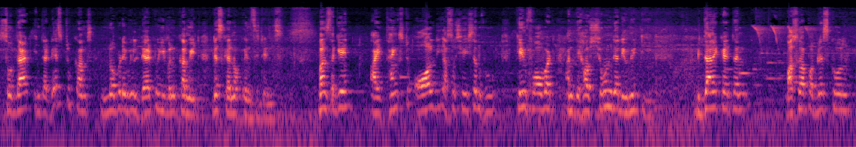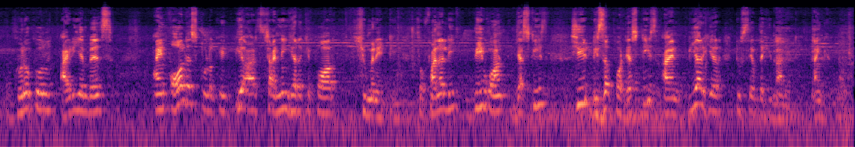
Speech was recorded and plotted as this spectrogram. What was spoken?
so that in the days to come, nobody will dare to even commit this kind of incidents. Once again, I thanks to all the association who came forward and they have shown their unity. Vidyaniketan, Basura Public School, Gurukul, IDMS, and all the school, okay, we are standing here okay, for humanity. So finally, we want justice. She deserve for justice, and we are here to save the humanity. Thank you.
